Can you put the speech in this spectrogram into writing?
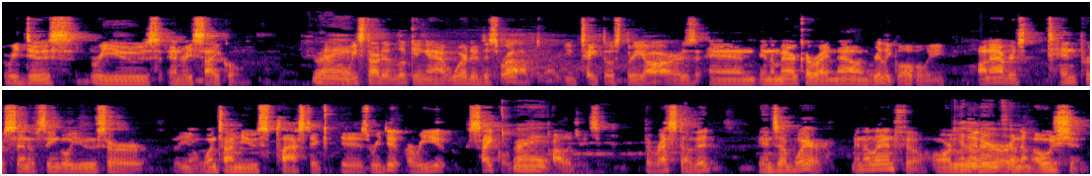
reduce, reuse, and recycle. Right. And when we started looking at where to disrupt, you take those three R's, and in America right now, and really globally, on average, 10% of single use or you know one time use plastic is reduced or reused, recycled. Right. Apologies. The rest of it ends up where? In a landfill or in litter landfill. or in the ocean.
